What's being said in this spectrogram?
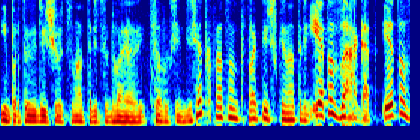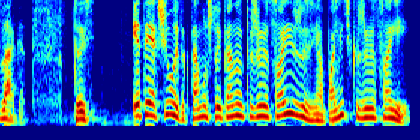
импорт увеличивается на 32,7%, практически на 3%. И это за год, это за год. То есть это я к чему? Это к тому, что экономика живет своей жизнью, а политика живет своей.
